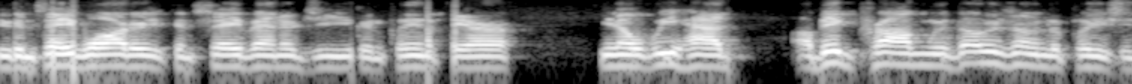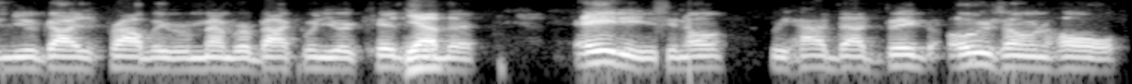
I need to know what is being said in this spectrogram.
you can save water, you can save energy, you can clean up the air. You know, we had a big problem with ozone depletion. You guys probably remember back when you were kids Yep. in the 80s. You know, we had that big ozone hole,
